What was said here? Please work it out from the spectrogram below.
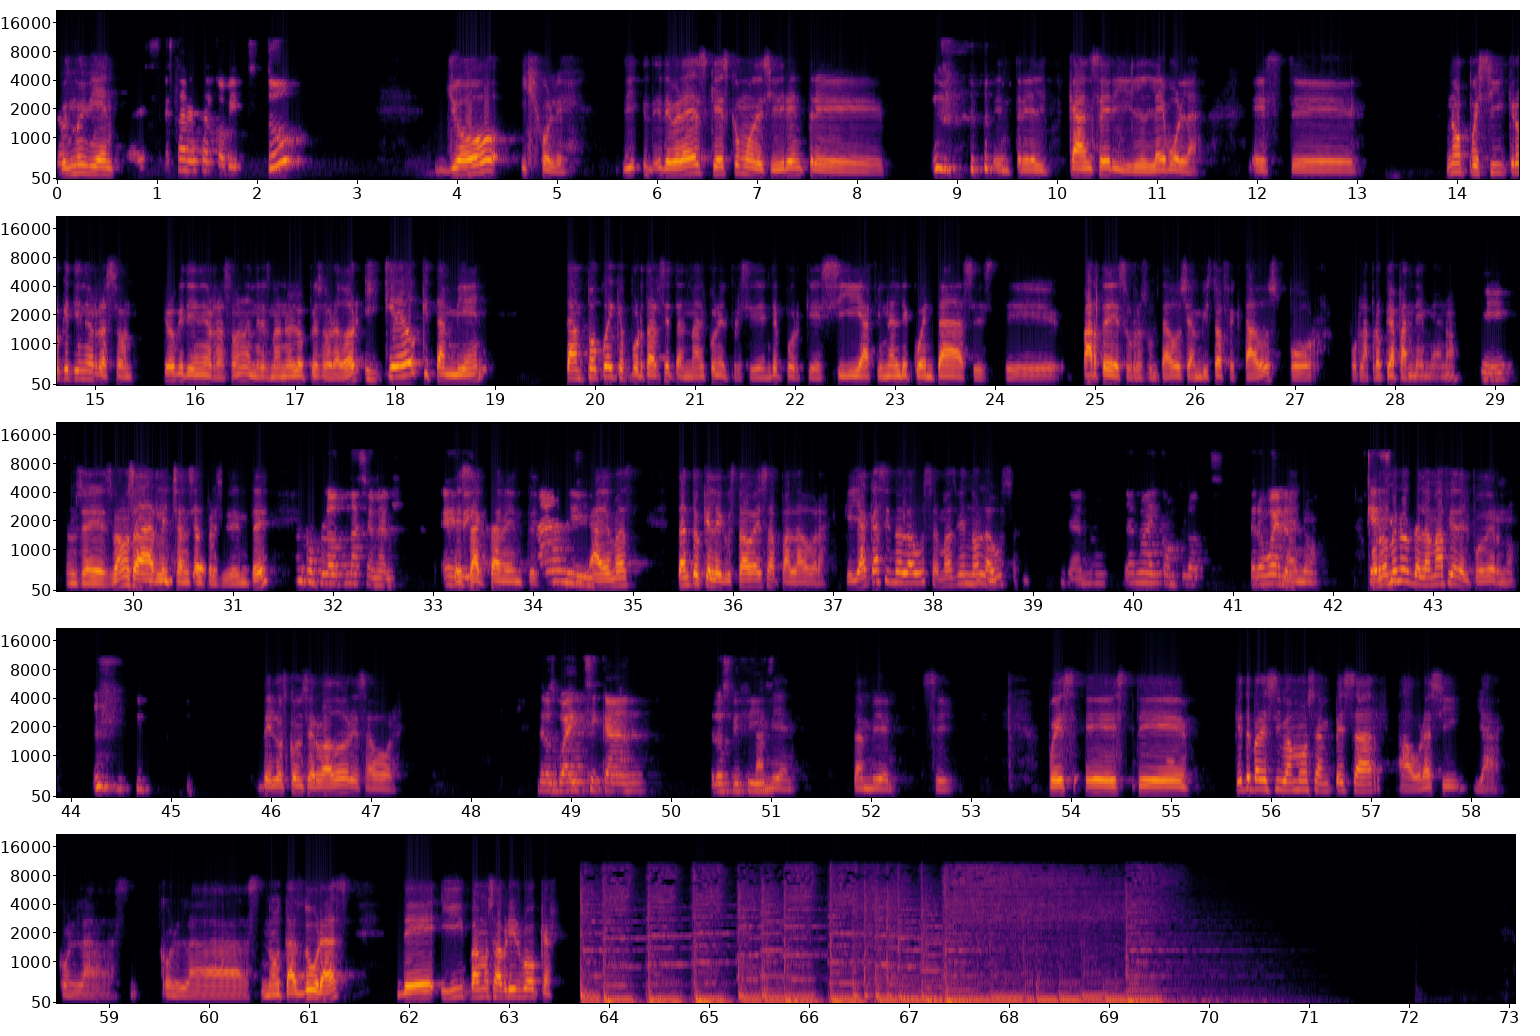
Pues muy bien esta vez al COVID. ¿Tú? Yo, híjole, de, verdad es que es como decidir entre, entre el cáncer y el ébola. Este, no, pues sí, creo que tienes razón. Creo que tienes razón, Andrés Manuel López Obrador. Y creo que también tampoco hay que portarse tan mal con el presidente porque sí, a final de cuentas, este, parte de sus resultados se han visto afectados por, por la propia pandemia, ¿no? Sí. Entonces, vamos a darle chance al presidente. Un complot nacional. Exactamente. Además, tanto que le gustaba esa palabra, que ya casi no la usa, más bien no la usa. Ya no, ya no hay complot. Pero bueno. Ya no. Por lo menos de la mafia del poder, no. de los conservadores ahora. De los white chican, de los fifís. También, también, sí. Pues, este, ¿Qué te parece si vamos a empezar, ahora sí, ya con las, con las notas duras, de, y vamos a abrir boca?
